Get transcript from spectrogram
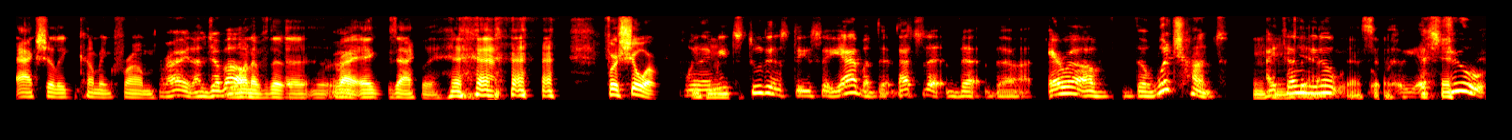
actually coming from right algebra. one of the right, right. exactly. For sure. When mm-hmm. i meet students they say yeah but the, that's the, the the era of the witch hunt. Mm-hmm. i tell them yeah, you know it. it's true.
